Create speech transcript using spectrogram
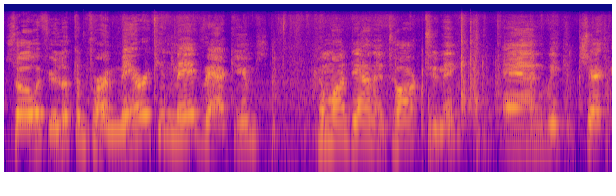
So if you're looking for American-made vacuums, come on down and talk to me and we can check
